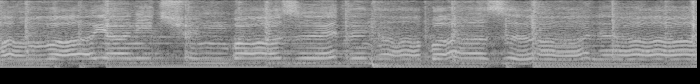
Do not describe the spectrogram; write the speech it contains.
Havvayan için bazı edna bazı ala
